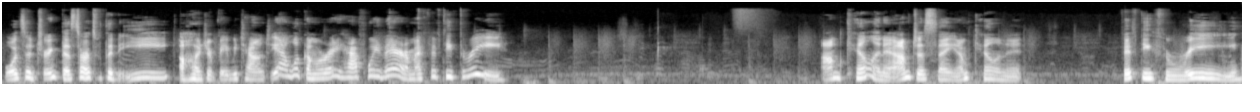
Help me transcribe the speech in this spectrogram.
What's a drink that starts with an E? A 100 baby challenge. Yeah, look, I'm already halfway there. I'm at 53. I'm killing it. I'm just saying, I'm killing it. 53.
